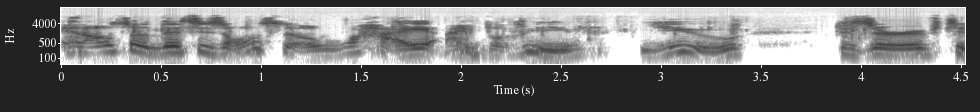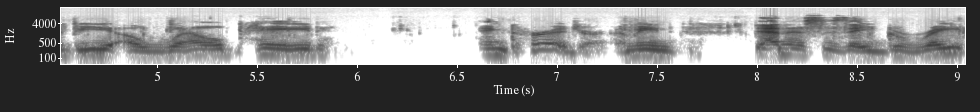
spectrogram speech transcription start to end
And also, this is also why I believe you deserve to be a well paid encourager. I mean, Dennis is a great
